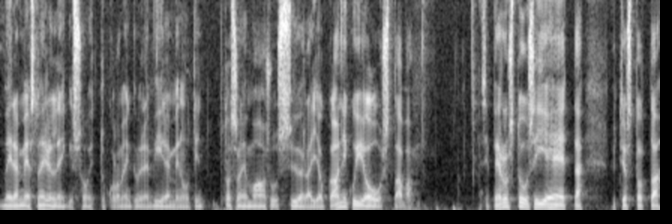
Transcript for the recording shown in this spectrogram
meidän mielestä on edelleenkin sovittu 35 minuutin tosiaan mahdollisuus syödä, joka on niin kuin joustava. Se perustuu siihen, että nyt jos tota,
